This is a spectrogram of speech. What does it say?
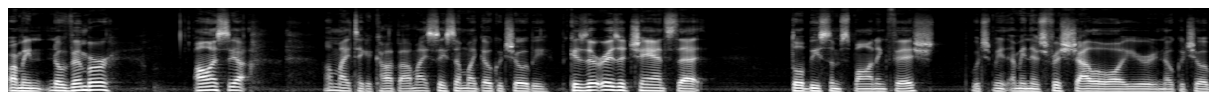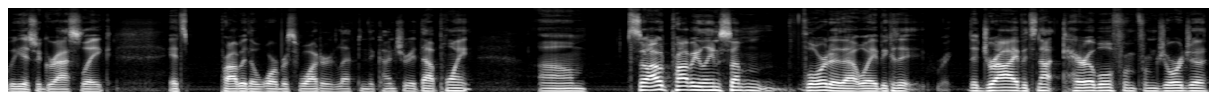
I mean November, honestly, I, I might take a cop out. I might say something like Okeechobee because there is a chance that there'll be some spawning fish, which means I mean there's fish shallow all year in Okeechobee. It's a grass lake. It's probably the warmest water left in the country at that point. Um, so I would probably lean something Florida that way because it, the drive it's not terrible from from Georgia,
